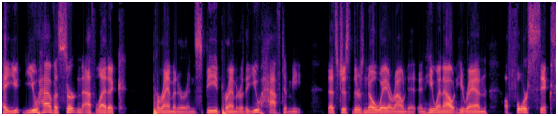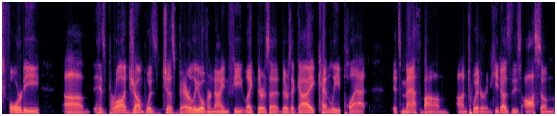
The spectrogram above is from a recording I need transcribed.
hey, you you have a certain athletic parameter and speed parameter that you have to meet. That's just there's no way around it. And he went out, he ran a four six forty. Um, his broad jump was just barely over nine feet. Like there's a there's a guy Kent Lee Platte. It's Math Bomb on Twitter, and he does these awesome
